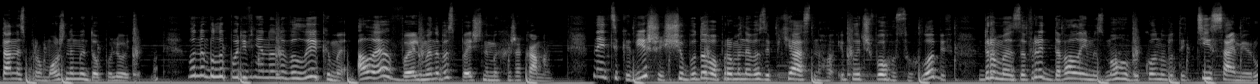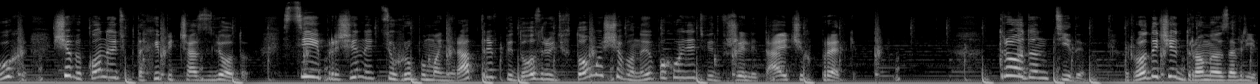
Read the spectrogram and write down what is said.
та неспроможними до польотів. Вони були порівняно невеликими, але вельми небезпечними хижаками. Найцікавіше, що будова променево-зап'ясного і плечового суглобів дромеозаврид давала їм змогу виконувати ті самі рухи, що виконують птахи під час зльоту. З цієї причини цю групу манірапторів підозрюють в тому, що вони походять від вже літаючих предків. Троодонтіди родичі дромеозаврід,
